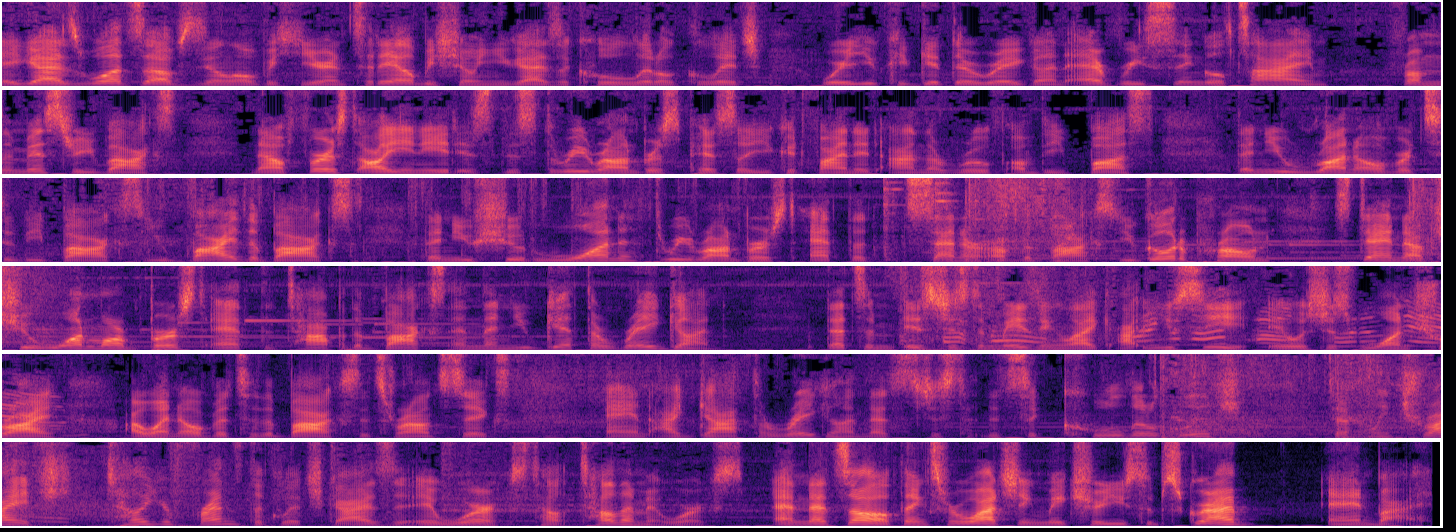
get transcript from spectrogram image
Hey guys, what's up? Zealand over here, and today I'll be showing you guys a cool little glitch where you could get the ray gun every single time from the mystery box. Now first, all you need is this 3 round burst pistol, you could find it on the roof of the bus. Then you run over to the box, you buy the box, then you shoot one 3 round burst at the center of the box. You go to prone, stand up, shoot one more burst at the top of the box, and then you get the ray gun that's it's just amazing. Like I, you see, it was just one try. I went over to the box. It's round six, and I got the ray gun. That's just it's a cool little glitch. Definitely try it. Tell your friends the glitch, guys. It, it works. Tell tell them it works. And that's all. Thanks for watching. Make sure you subscribe and bye.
